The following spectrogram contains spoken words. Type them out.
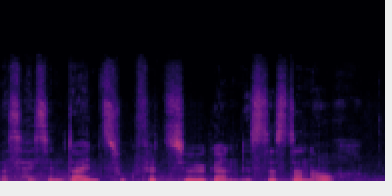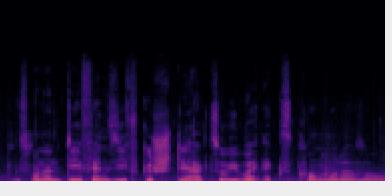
Was heißt denn deinen Zug verzögern? Ist das dann auch, ist man dann defensiv gestärkt, so wie bei XCOM oder so?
